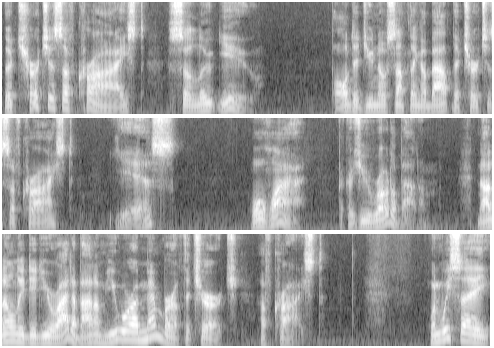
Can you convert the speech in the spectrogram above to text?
The churches of Christ salute you. Paul, did you know something about the churches of Christ? Yes. Well, why? Because you wrote about them. Not only did you write about them, you were a member of the church of Christ. When we say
